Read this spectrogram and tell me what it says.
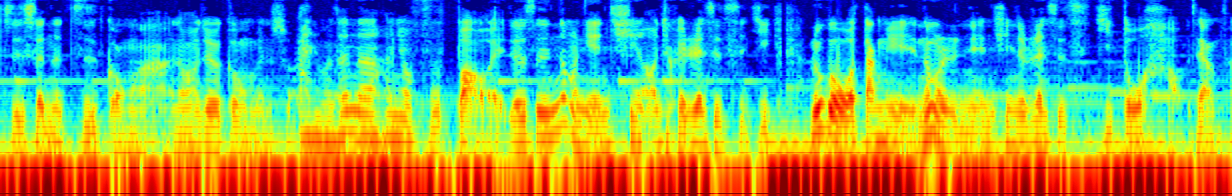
资深的志工啊，然后就跟我们说：“啊，你们真的很有福报哎，就是那么年轻，然后就可以认识慈济。如果我当年也那么年轻就认识慈济，多好这样子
